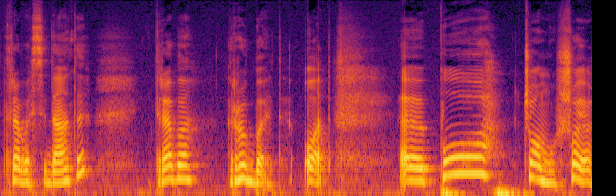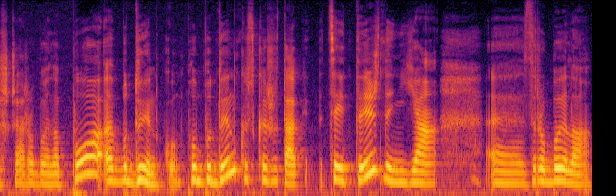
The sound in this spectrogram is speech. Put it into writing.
треба сідати, і треба робити. От. Е, По чому? Що я ще робила? По е, будинку. По будинку скажу так, цей тиждень я е, зробила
